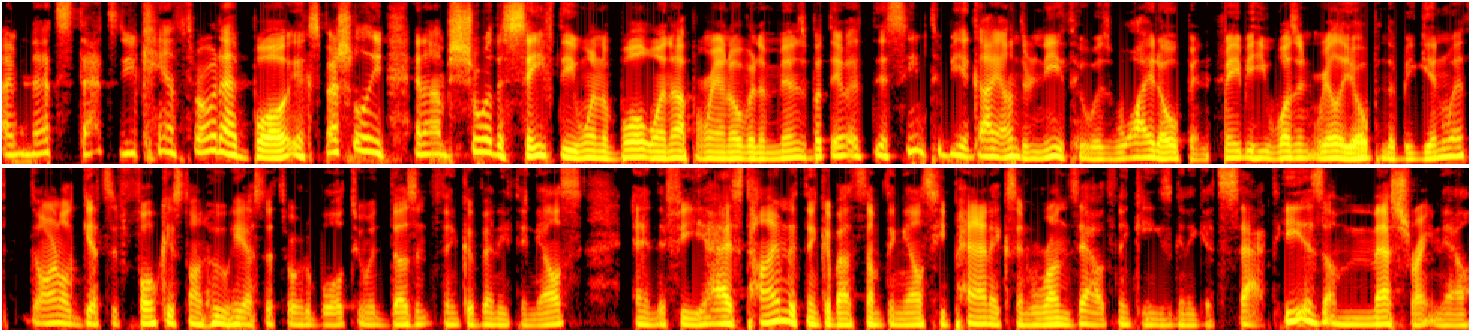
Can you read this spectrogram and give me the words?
I mean that's that's you can't throw that ball, especially and I'm sure the safety when the ball went up ran over to Mims, but there, there seemed to be a guy underneath who was wide open. Maybe he wasn't really open to begin with. Darnold gets it focused on who he has to throw the ball to and doesn't think of anything else. And if he has time to think about something else, he panics and runs out thinking he's going to get sacked. He is a mess right now.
